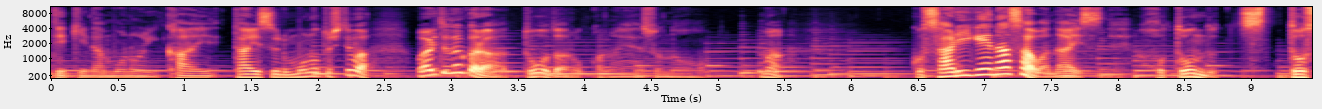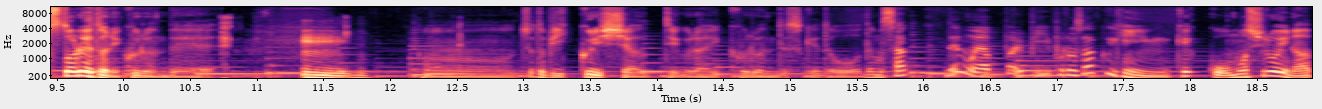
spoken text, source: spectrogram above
的なものに対対するものとしては割とだからどうだろうかねそのまあこうさりげなさはないですね。ほとんどスドストレートに来るんで。うん。うん。ちょっとびっくりしちゃうっていうぐらい来るんですけど。でもさでもやっぱり P プロ作品結構面白いなっ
